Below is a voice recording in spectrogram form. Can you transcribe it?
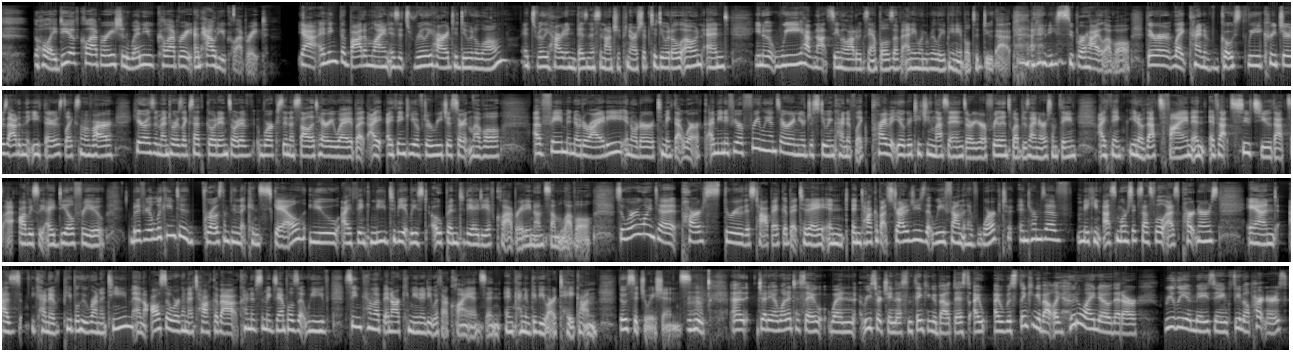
the whole idea of collaboration, when you collaborate, and how do you collaborate. Yeah, I think the bottom line is it's really hard to do it alone. It's really hard in business and entrepreneurship to do it alone. And, you know, we have not seen a lot of examples of anyone really being able to do that at any super high level. There are like kind of ghostly creatures out in the ethers, like some of our heroes and mentors, like Seth Godin sort of works in a solitary way. But I, I think you have to reach a certain level of fame and notoriety in order to make that work. I mean, if you're a freelancer and you're just doing kind of like private yoga teaching lessons or you're a freelance web designer or something, I think, you know, that's fine. And if that suits you, that's uh, obviously ideal for you. But if you're looking to grow something that can scale, you, I think, need to be at least open to the idea of collaborating on some level. So we're going to parse through this topic a bit today and, and talk about strategies that we found that have worked in terms of making us more successful as partners and as kind of people who run a team. And also, we're going to talk about kind of some examples that we've seen come up in our community with our clients and, and kind of give you our take on those situations. Mm-hmm. And Jenny, I wanted to say when researching this and thinking about this, I, I was thinking about like, who do I know that are really amazing female partners?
